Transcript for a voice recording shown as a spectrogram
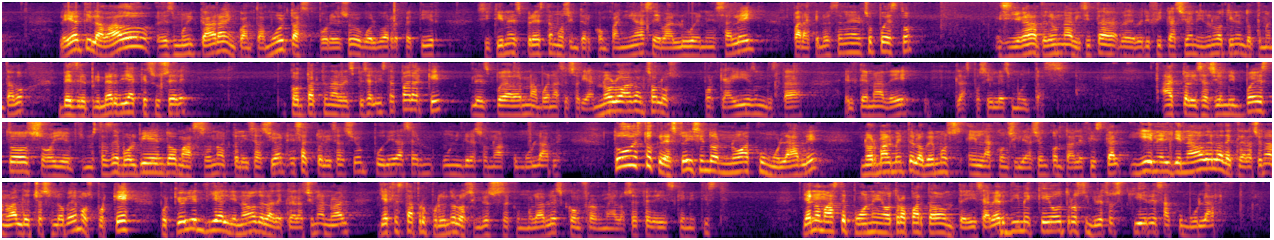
Ley antilavado es muy cara en cuanto a multas, por eso vuelvo a repetir, si tienes préstamos intercompañías, evalúen esa ley para que no estén en el supuesto y si llegan a tener una visita de verificación y no lo tienen documentado, desde el primer día que sucede, contacten al especialista para que les pueda dar una buena asesoría. No lo hagan solos, porque ahí es donde está el tema de las posibles multas actualización de impuestos, oye, pues me estás devolviendo más una actualización, esa actualización pudiera ser un ingreso no acumulable. Todo esto que le estoy diciendo no acumulable, normalmente lo vemos en la conciliación contable fiscal y en el llenado de la declaración anual, de hecho así lo vemos. ¿Por qué? Porque hoy en día el llenado de la declaración anual ya te está proponiendo los ingresos acumulables conforme a los FDIs que emitiste. Ya nomás te pone otro apartado donde te dice, a ver, dime qué otros ingresos quieres acumular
